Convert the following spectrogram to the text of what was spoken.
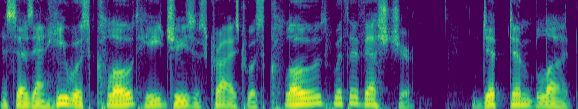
It says, And he was clothed, he, Jesus Christ, was clothed with a vesture dipped in blood,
